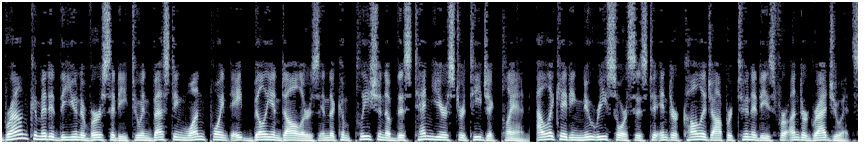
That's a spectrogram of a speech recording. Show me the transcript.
Brown committed the university to investing $1.8 billion in the completion of this 10-year strategic plan, allocating new resources to inter-college opportunities for undergraduates,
